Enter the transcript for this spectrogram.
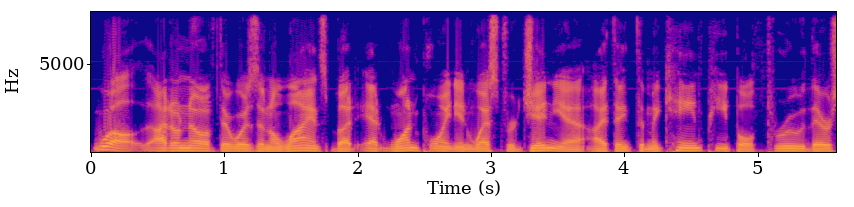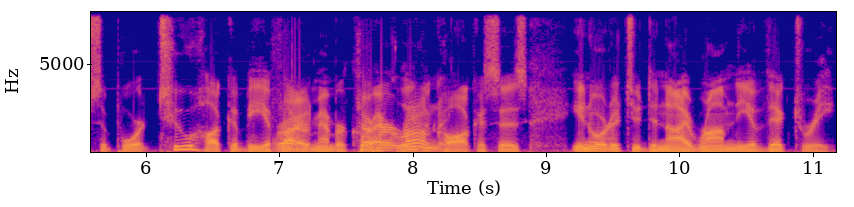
Well, I don't know if there was an alliance, but at one point in West Virginia, I think the McCain people threw their support to Huckabee, if I remember correctly, in the caucuses, in order to deny Romney a victory.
